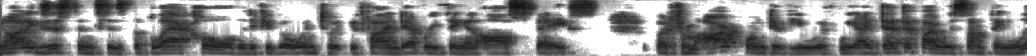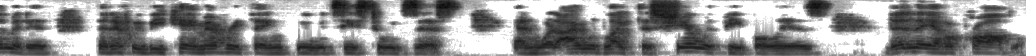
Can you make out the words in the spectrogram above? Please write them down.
Non-existence is the black hole that if you go into it, you find everything in all space. But from our point of view, if we identify with something limited, then if we became everything, we would cease to exist. And what I would like to share with people is then they have a problem.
